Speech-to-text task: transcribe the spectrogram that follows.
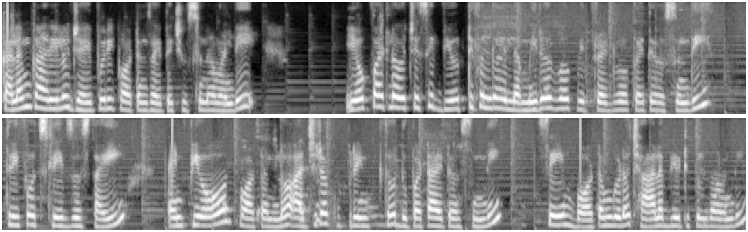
కలంకారీలో జైపూరి కాటన్స్ అయితే చూస్తున్నామండి. యోగ్ పార్ట్లో వచ్చేసి బ్యూటిఫుల్గా ఇలా mirror work with thread work అయితే వస్తుంది. త్రీ ఫోర్త్ స్లీవ్స్ వస్తాయి. అండ్ ప్యూర్ కాటన్లో అజ్రక్ ప్రింట్తో దుపట్టా అయితే వస్తుంది. సేమ్ బాటమ్ కూడా చాలా బ్యూటిఫుల్గా ఉంది.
